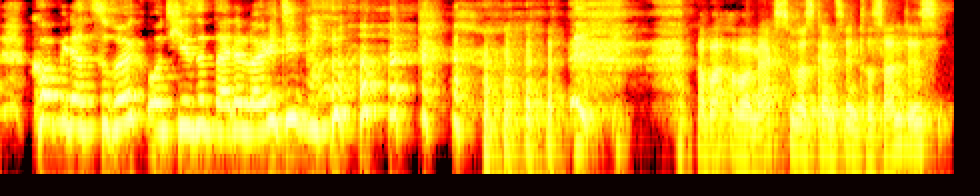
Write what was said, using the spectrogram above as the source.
komm wieder zurück und hier sind deine Loyalty. aber, aber merkst du, was ganz interessant ist?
